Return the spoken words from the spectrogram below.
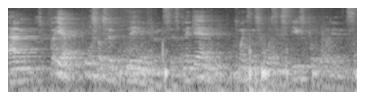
Um, but yeah, all sorts of leading influences. And again, pointing towards this youthful audience.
